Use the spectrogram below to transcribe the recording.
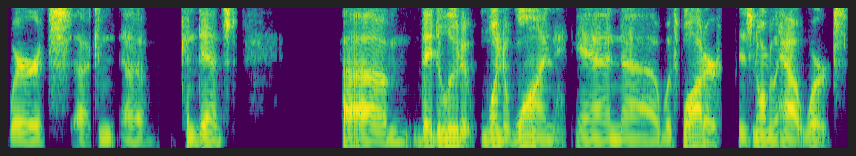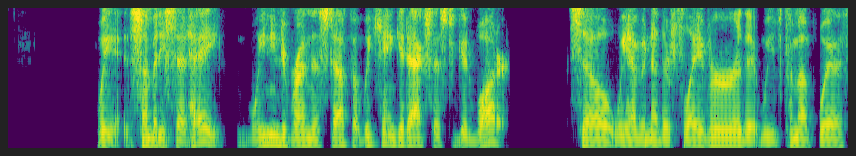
where it's uh, con- uh, condensed. Um, they dilute it one to one and uh, with water is normally how it works. We, somebody said, Hey, we need to run this stuff, but we can't get access to good water. So we have another flavor that we've come up with,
